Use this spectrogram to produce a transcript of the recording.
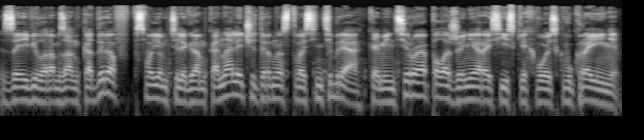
заявил Рамзан Кадыров в своем телеграм-канале 14 сентября, комментируя положение российских войск в Украине.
